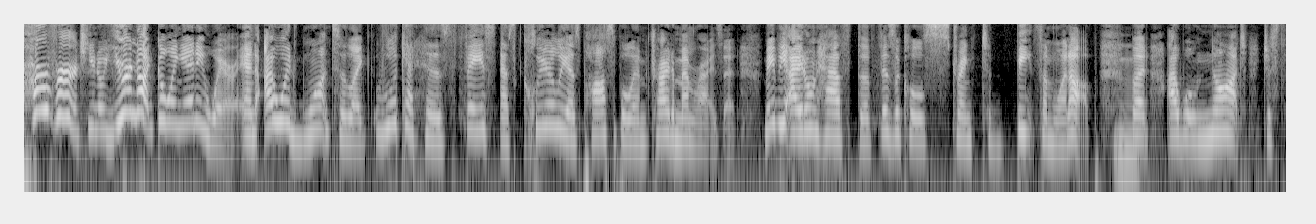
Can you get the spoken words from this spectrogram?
pervert. You know, you're not going anywhere. And I would want to like look at his face as clearly as possible and try to memorize it. Maybe I don't have the physical strength to beat someone up, Hmm. but I will not just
